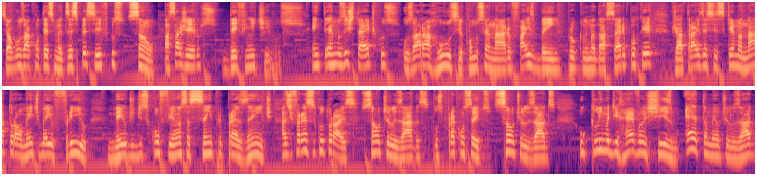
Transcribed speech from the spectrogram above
se alguns acontecimentos específicos são passageiros definitivos. Em termos estéticos, usar a Rússia como cenário faz bem para o clima da série porque já traz esse esquema naturalmente meio frio, meio de desconfiança sempre presente. As diferenças culturais são utilizadas, os preconceitos são utilizados, o clima de revanchismo é também utilizado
